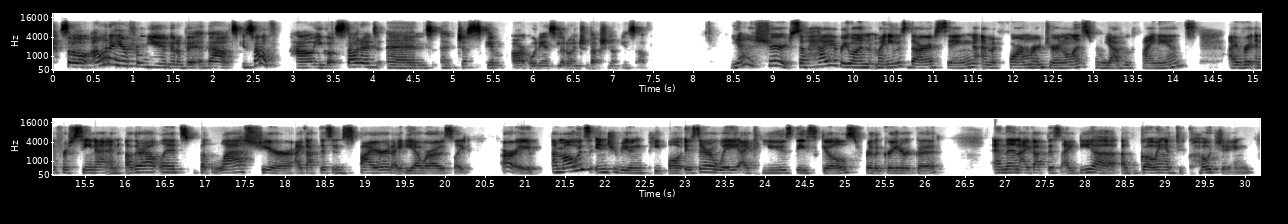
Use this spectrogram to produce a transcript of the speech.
So, I want to hear from you a little bit about yourself, how you got started, and uh, just give our audience a little introduction of yourself. Yeah, sure. So, hi, everyone. My name is Dhara Singh. I'm a former journalist from Yahoo Finance. I've written for CNET and other outlets. But last year, I got this inspired idea where I was like, all right, I'm always interviewing people. Is there a way I could use these skills for the greater good? And then I got this idea of going into coaching.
